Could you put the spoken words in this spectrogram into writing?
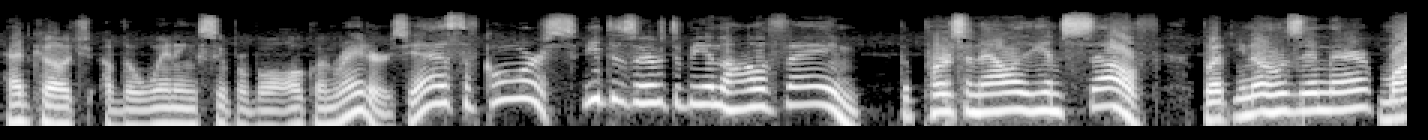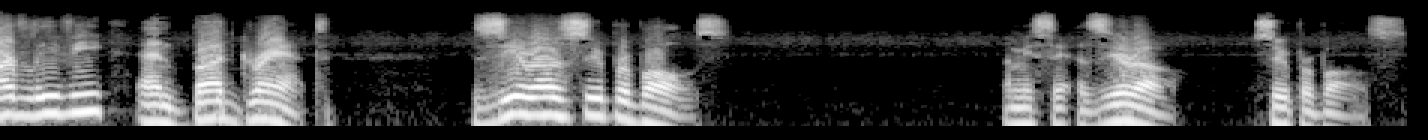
head coach of the winning Super Bowl Oakland Raiders. Yes, of course. He deserves to be in the Hall of Fame. The personality himself. But you know who's in there? Marv Levy and Bud Grant. Zero Super Bowls. Let me say uh, zero Super Bowls.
